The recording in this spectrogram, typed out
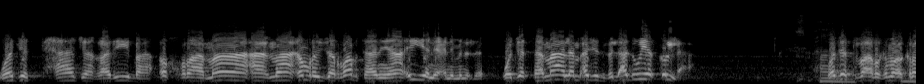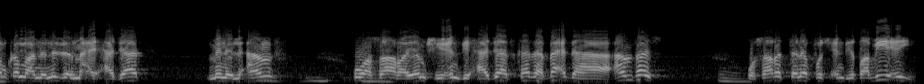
وجدت حاجة غريبة أخرى ما ما عمري جربتها نهائيا يعني من وجدتها ما لم أجد في الأدوية كلها. سبحان وجدت بارك الله أكرمك الله ان نزل معي حاجات من الأنف وصار يمشي عندي حاجات كذا بعدها أنفست. وصار التنفس عندي طبيعي.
